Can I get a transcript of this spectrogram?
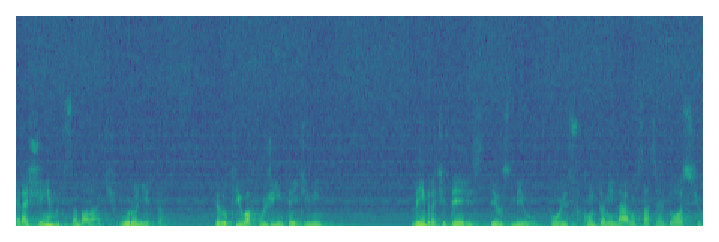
era genro de Sambalate, o Uronita, pelo que o afugentei de mim. Lembra-te deles, Deus meu, pois contaminaram o sacerdócio,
